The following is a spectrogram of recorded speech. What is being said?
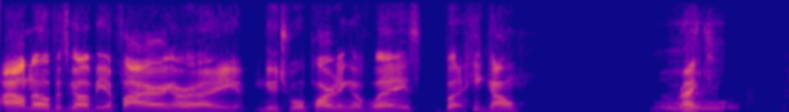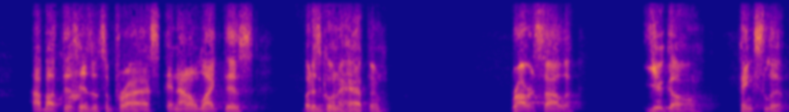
I don't know if it's going to be a firing or a mutual parting of ways, but he gone. right. How about this? Here's a surprise, and I don't like this, but it's going to happen. Robert Saleh, you're gone. Pink slip.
